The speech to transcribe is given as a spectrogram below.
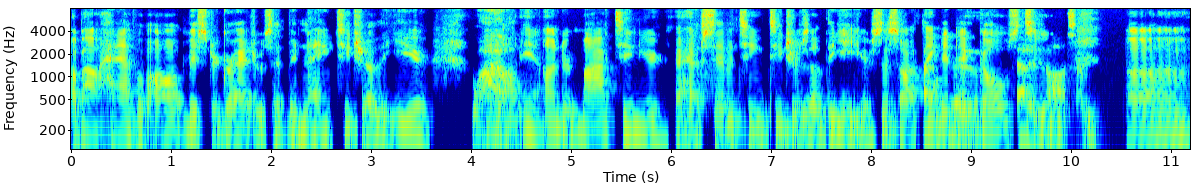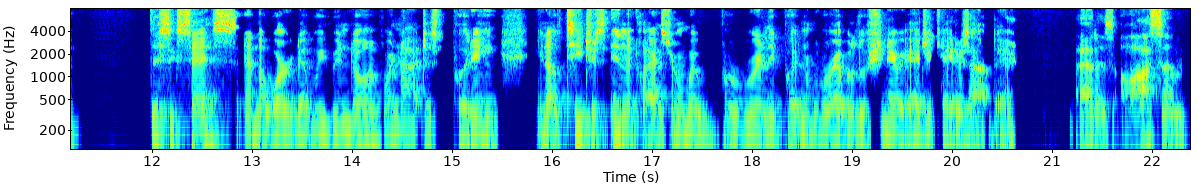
about half of all Mr. graduates have been named Teacher of the Year. Wow! Uh, and under my tenure, I have 17 Teachers of the Years, and so I think oh, that really? that goes that to awesome. uh, the success and the work that we've been doing. We're not just putting, you know, teachers in the classroom. We're, we're really putting revolutionary educators out there. That is awesome.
